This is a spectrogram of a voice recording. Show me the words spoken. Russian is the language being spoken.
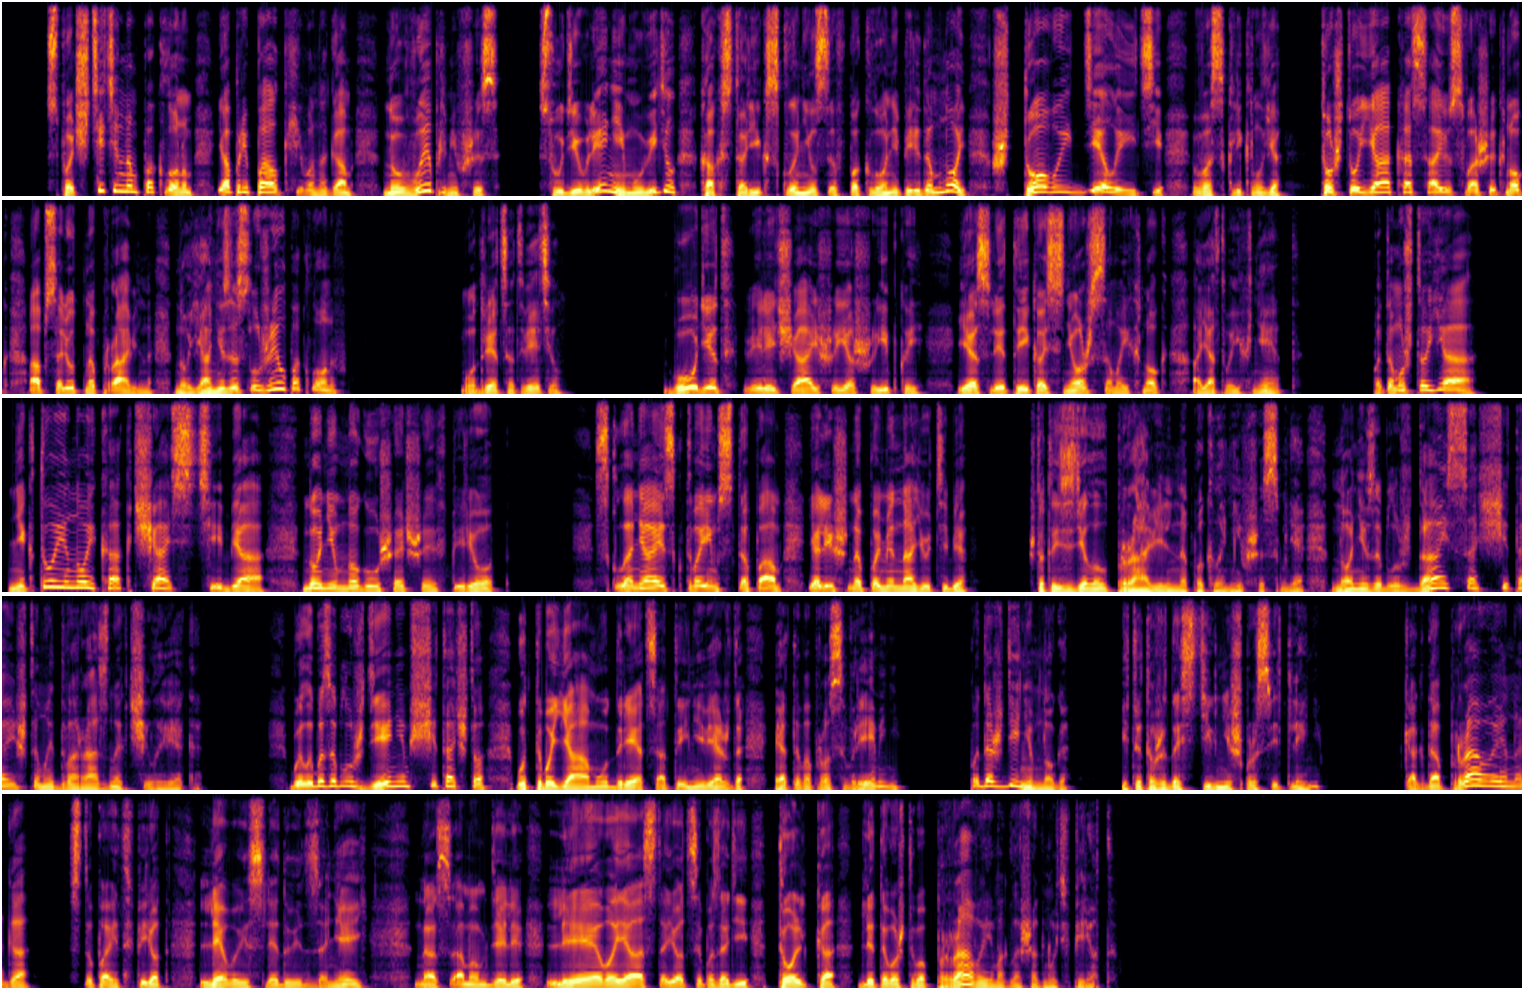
С почтительным поклоном я припал к его ногам, но, выпрямившись, с удивлением увидел, как старик склонился в поклоне передо мной. «Что вы делаете?» — воскликнул я. «То, что я касаюсь ваших ног, абсолютно правильно, но я не заслужил поклонов». Мудрец ответил. «Будет величайшей ошибкой, если ты коснешься моих ног, а я твоих нет, потому что я...» Никто иной, как часть тебя, но немного ушедшая вперед. Склоняясь к твоим стопам, я лишь напоминаю тебе, что ты сделал правильно, поклонившись мне, но не заблуждайся, считай, что мы два разных человека. Было бы заблуждением считать, что будто бы я мудрец, а ты невежда. Это вопрос времени. Подожди немного, и ты тоже достигнешь просветления. Когда правая нога ступает вперед, левая следует за ней. На самом деле левая остается позади только для того, чтобы правая могла шагнуть вперед.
